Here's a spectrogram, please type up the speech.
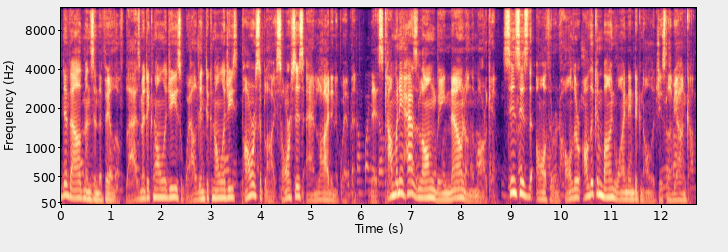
developments in the field of plasma technologies, welding technologies, power supply sources and lighting equipment. This company has long been known on the market, since it's the author and holder of the combined winding technology Slavyanka.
